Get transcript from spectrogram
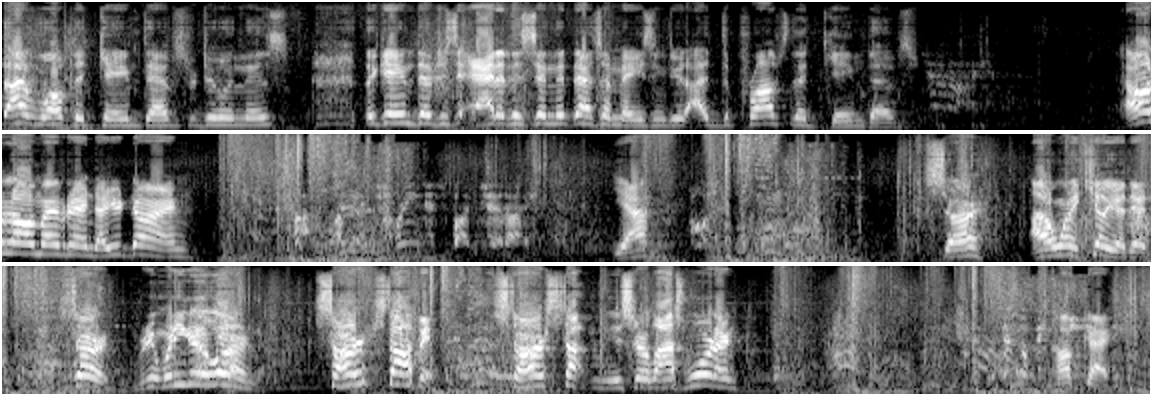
I love the game devs for doing this. The game dev just added this in. That's amazing, dude. I, the props to the game devs. Hello, my friend. Are you to Jedi. Yeah? Sir, I don't want to kill you, dude. Sir, when are you gonna learn? Sir, stop it. Sir, stop. Is your last warning. Okay.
